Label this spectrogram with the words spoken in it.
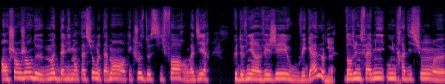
en changeant de mode d'alimentation, notamment quelque chose d'aussi fort, on va dire, que devenir végé ou vegan, ouais. dans une famille ou une tradition euh,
